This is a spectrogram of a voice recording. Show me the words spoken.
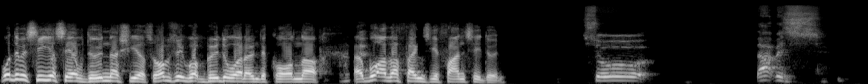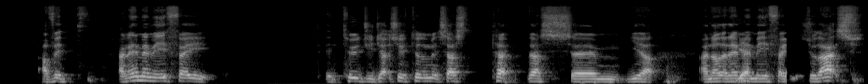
what do we see yourself doing this year? So, obviously, we've got Budo around the corner. Uh, what other things you fancy doing? So that was I've had an MMA fight in two jiu-jitsu tournaments this this um, year, another yeah. MMA fight. So that's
